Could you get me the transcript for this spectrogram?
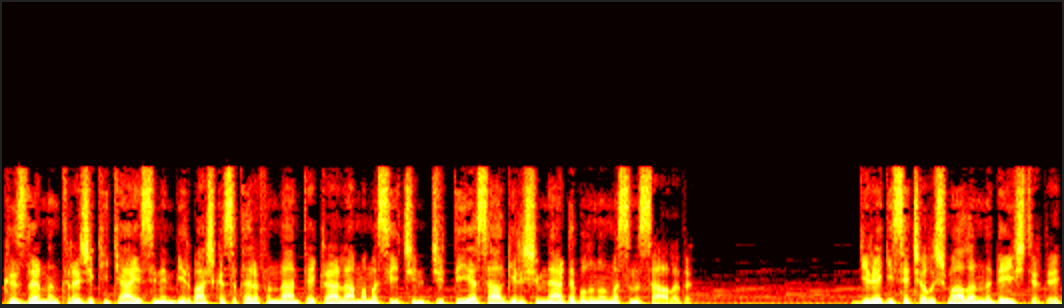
kızlarının trajik hikayesinin bir başkası tarafından tekrarlanmaması için ciddi yasal girişimlerde bulunulmasını sağladı. Gireg ise çalışma alanını değiştirdi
